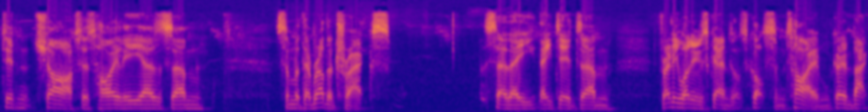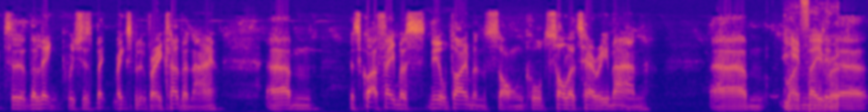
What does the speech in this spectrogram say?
didn't chart as highly as um, some of their other tracks. So they they did. Um, for anyone who's going has got some time, going back to the link, which is makes me look very clever now. Um, it's quite a famous Neil Diamond song called "Solitary Man." Um, My him did favourite. a-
